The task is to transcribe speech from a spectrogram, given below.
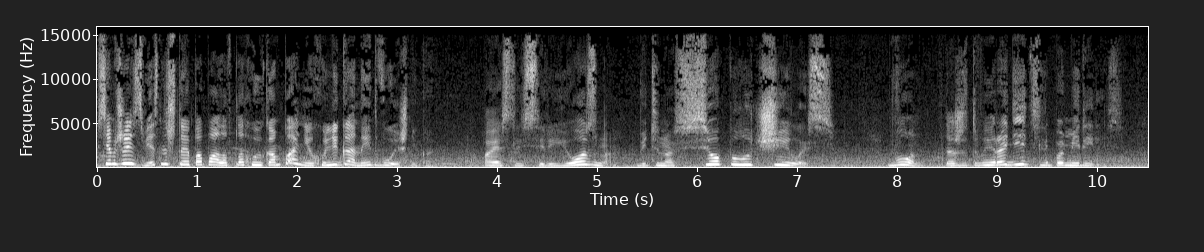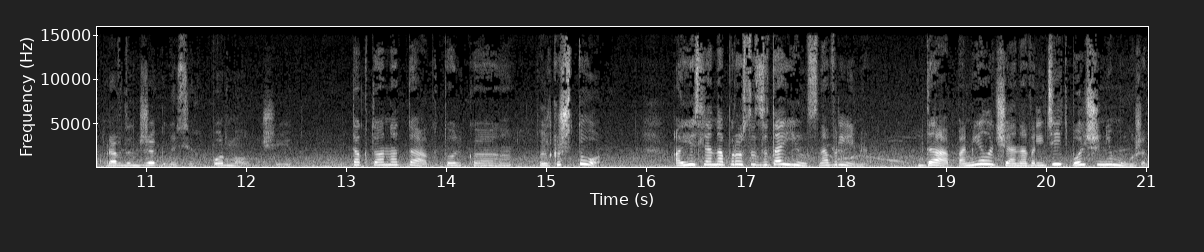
Всем же известно, что я попала в плохую компанию хулигана и двоечника. А если серьезно, ведь у нас все получилось. Вон, даже твои родители помирились. Правда, Джек до сих пор молчит. Так-то она так, только... Только что? А если она просто затаилась на время? Да, по мелочи она вредить больше не может.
